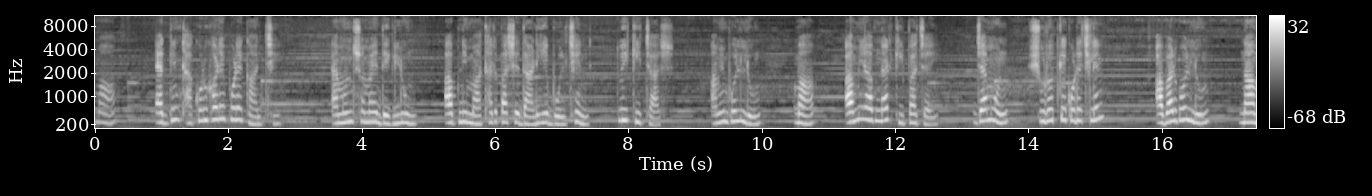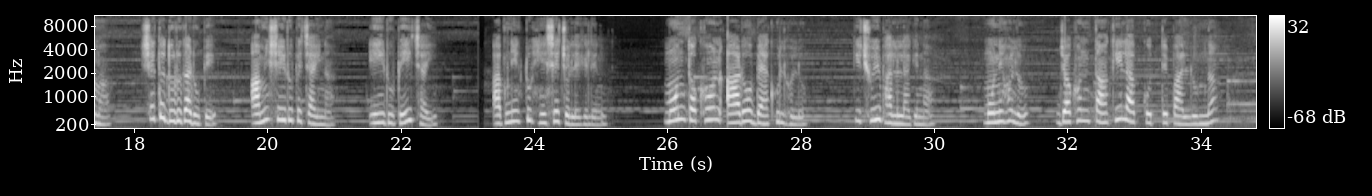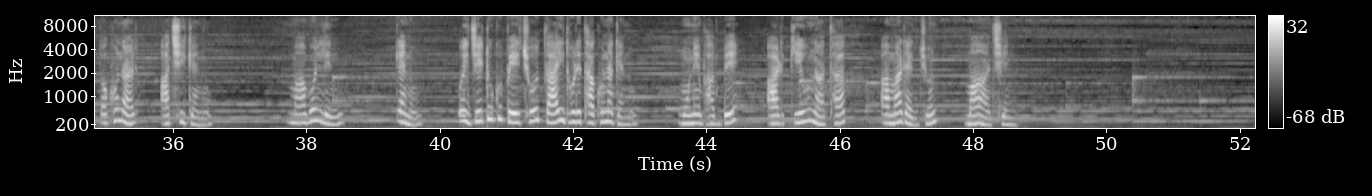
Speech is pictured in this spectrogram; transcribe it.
মা, একদিন ঠাকুর ঘরে পড়ে কাঁদছি। এমন সময় দেখলুম আপনি মাথার পাশে দাঁড়িয়ে বলছেন, তুই কি চাস? আমি বললুম, মা, আমি আপনার কৃপা চাই। যেমন সুরতকে করেছিলেন? আবার বললুম, না মা, সে তো দুর্গা রূপে। আমি সেই রূপে চাই না, এই রূপেই চাই। আপনি একটু হেসে চলে গেলেন। মন তখন আরও ব্যাকুল হলো। কিছুই ভালো লাগে না। মনে হলো, যখন তাঁকে লাভ করতে পারলুম না, তখন আর আছি কেন? মা বললেন, কেন? ওই যেটুকু পেয়েছ তাই ধরে থাকো না কেন? মনে ভাববে, আর কেউ না থাক, আমার একজন মা আছেন।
